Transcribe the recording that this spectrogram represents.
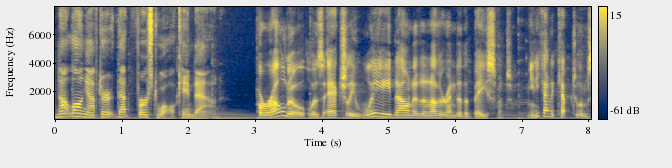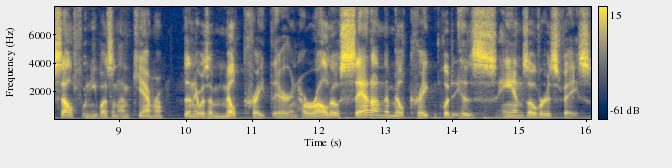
not long after that first wall came down. Geraldo was actually way down at another end of the basement. And he kind of kept to himself when he wasn't on camera. Then there was a milk crate there, and Geraldo sat on the milk crate and put his hands over his face.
